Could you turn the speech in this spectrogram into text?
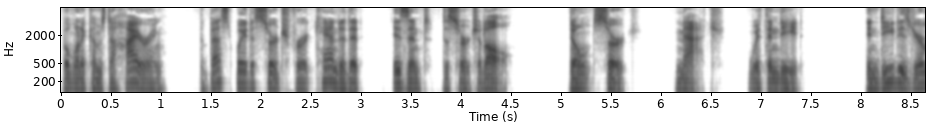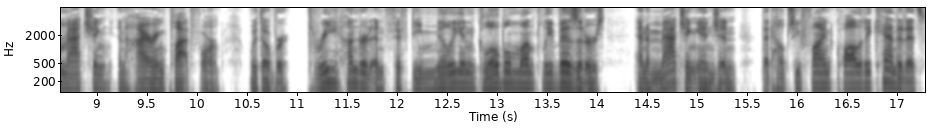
but when it comes to hiring, the best way to search for a candidate isn't to search at all. Don't search, match with Indeed. Indeed is your matching and hiring platform with over 350 million global monthly visitors and a matching engine that helps you find quality candidates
